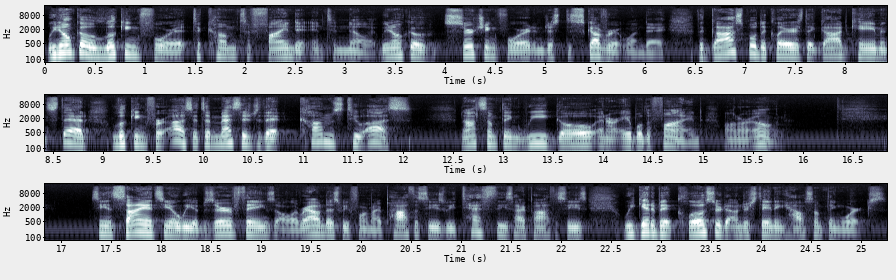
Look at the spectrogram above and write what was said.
We don't go looking for it to come to find it and to know it. We don't go searching for it and just discover it one day. The gospel declares that God came instead looking for us. It's a message that comes to us not something we go and are able to find on our own. See, in science, you know, we observe things all around us, we form hypotheses, we test these hypotheses, we get a bit closer to understanding how something works.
